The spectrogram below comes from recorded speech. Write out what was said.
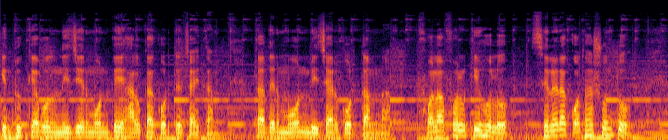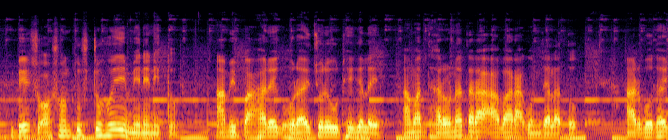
কিন্তু কেবল নিজের মনকেই হালকা করতে চাইতাম। তাদের মন বিচার করতাম না। ফলাফল কি হলো, ছেলেরা কথা শুনতো? বেশ অসন্তুষ্ট হয়েই মেনে নিত। আমি পাহাড়ে ঘোড়ায় চড়ে উঠে গেলে আমার ধারণা তারা আবার আগুন জ্বালাতো আর বোধহয়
